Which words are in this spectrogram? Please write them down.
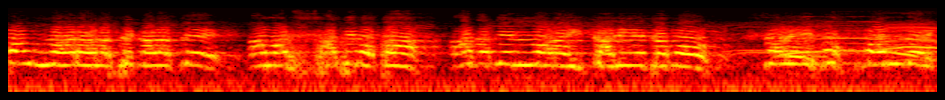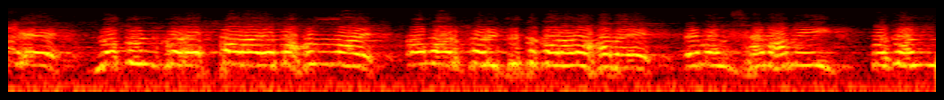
বাংলার আনাচে কানাচে আমার স্বাধীনতা আজাদির লড়াই চালিয়ে যাব শরীফ ওসমানদেরকে নতুন করে পাড়ায় মহল্লায় আবার পরিচিত করানো হবে এবং সেভাবেই প্রজন্ম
